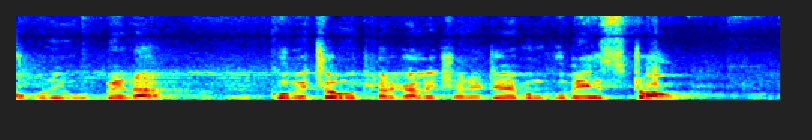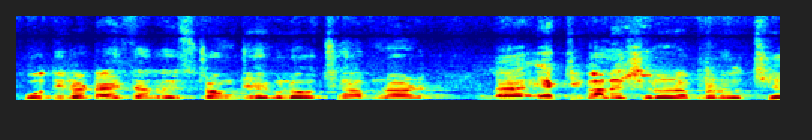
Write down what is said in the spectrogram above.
কখনোই উঠবে না। খুবই চমৎকার কালেকশন এটা এবং খুবই স্ট্রং প্রতিটা টাইস এত স্ট্রং যে এগুলো হচ্ছে আপনার একটি কালেকশনের আপনার হচ্ছে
